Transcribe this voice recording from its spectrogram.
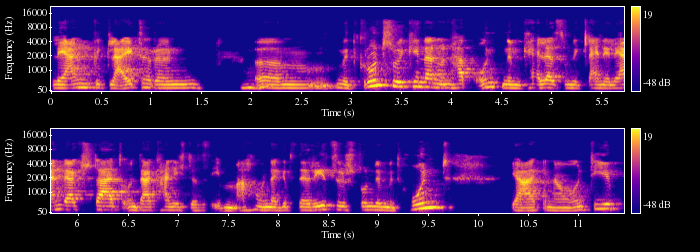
Lernbegleiterin mhm. ähm, mit Grundschulkindern und habe unten im Keller so eine kleine Lernwerkstatt und da kann ich das eben machen. Und da gibt's eine Rätselstunde mit Hund. Ja, genau. Und die,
